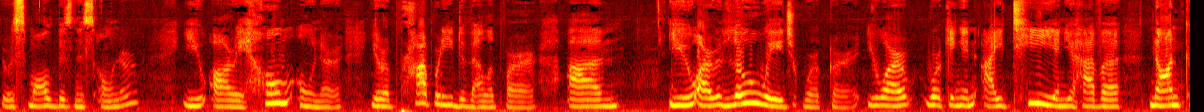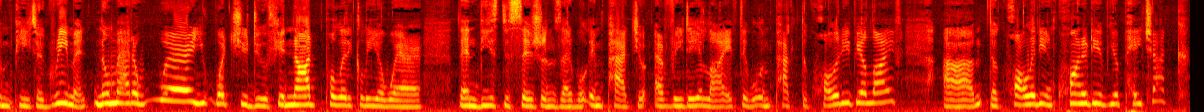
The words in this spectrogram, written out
you're a small business owner, you are a homeowner, you're a property developer, um, you are a low wage worker, you are working in IT and you have a non compete agreement. No matter where you, what you do, if you're not politically aware, then these decisions that will impact your everyday life, they will impact the quality of your life, um, the quality and quantity of your paycheck.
